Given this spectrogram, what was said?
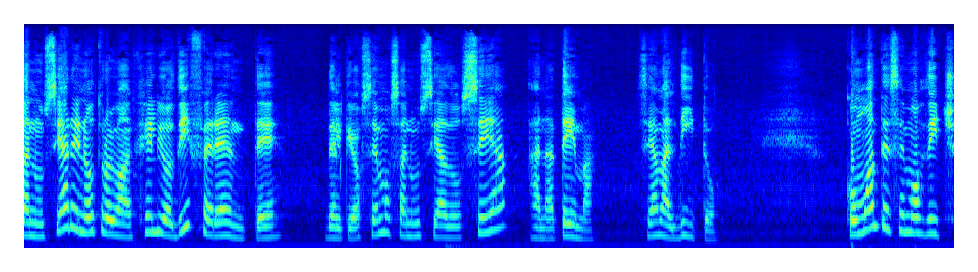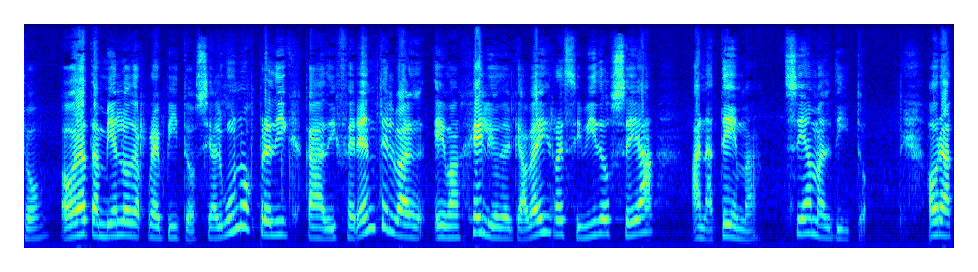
anunciar en otro evangelio diferente del que os hemos anunciado, sea anatema, sea maldito. Como antes hemos dicho, ahora también lo repito, si alguno os predica diferente el evangelio del que habéis recibido, sea anatema, sea maldito. Ahora,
